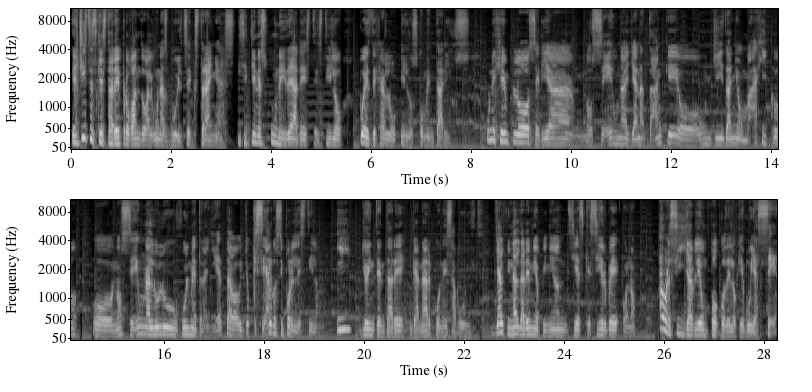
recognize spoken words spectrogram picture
El chiste es que estaré probando algunas builds extrañas. Y si tienes una idea de este estilo, puedes dejarlo en los comentarios. Un ejemplo sería, no sé, una llana tanque o un G daño mágico o no sé, una Lulu full metralleta o yo que sé, algo así por el estilo. Y yo intentaré ganar con esa build. Ya al final daré mi opinión si es que sirve o no. Ahora sí ya hablé un poco de lo que voy a hacer.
